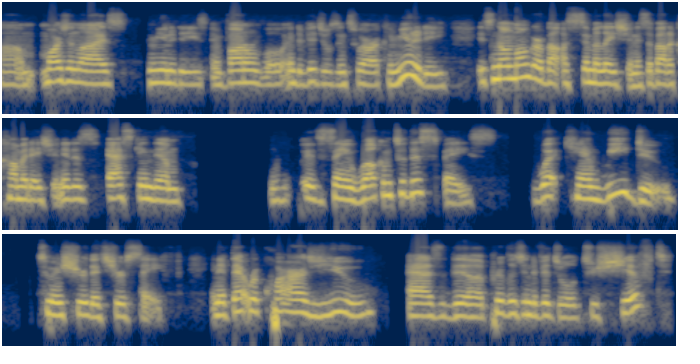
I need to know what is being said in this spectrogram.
um, marginalized communities and vulnerable individuals into our community, it's no longer about assimilation, it's about accommodation. It is asking them, it's saying, Welcome to this space. What can we do to ensure that you're safe? And if that requires you as the privileged individual to shift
